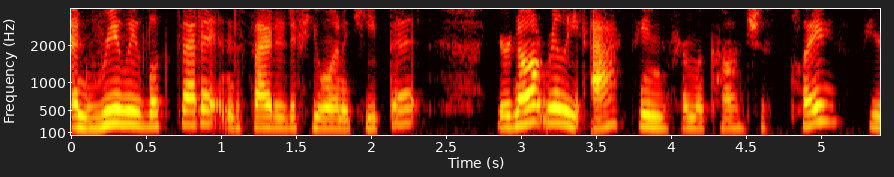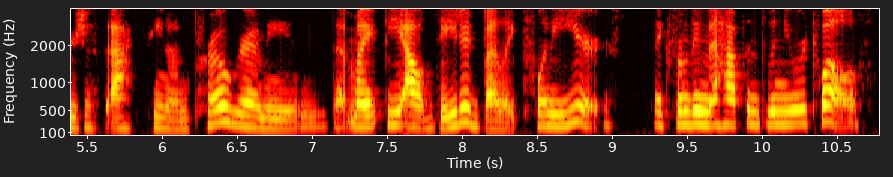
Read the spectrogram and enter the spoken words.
and really looked at it and decided if you want to keep it, you're not really acting from a conscious place. You're just acting on programming that might be outdated by like 20 years, like something that happened when you were 12.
